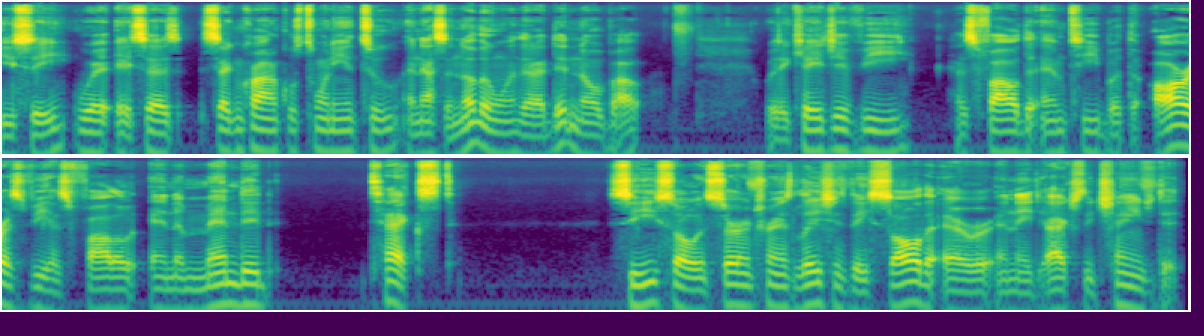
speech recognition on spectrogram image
You see, where it says Second Chronicles 20 and 2, and that's another one that I didn't know about, where the KJV has followed the MT, but the RSV has followed and amended text. See, so in certain translations, they saw the error and they actually changed it.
